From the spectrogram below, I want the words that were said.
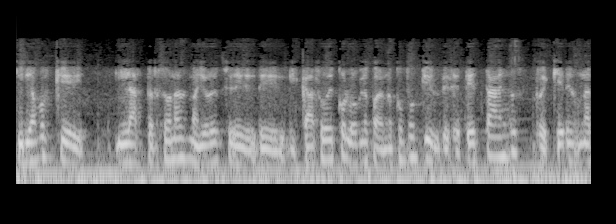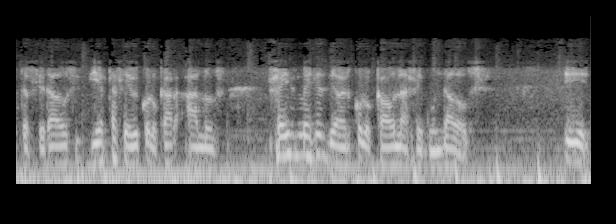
diríamos que las personas mayores del de, caso de Colombia, para no confundir, de 70 años requieren una tercera dosis y esta se debe colocar a los seis meses de haber colocado la segunda dosis. Eh,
